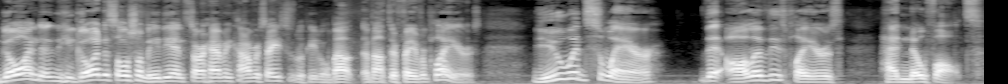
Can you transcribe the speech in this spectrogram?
Go on to you go onto social media and start having conversations with people about about their favorite players. You would swear that all of these players had no faults.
